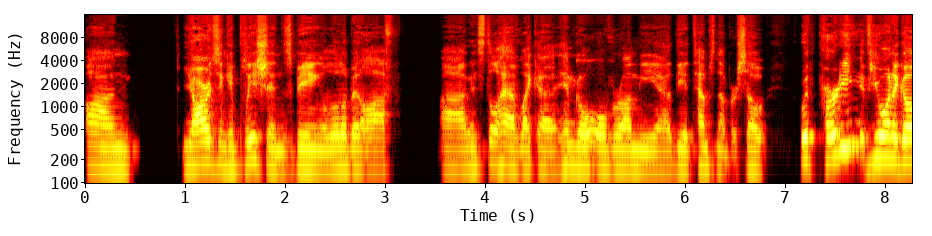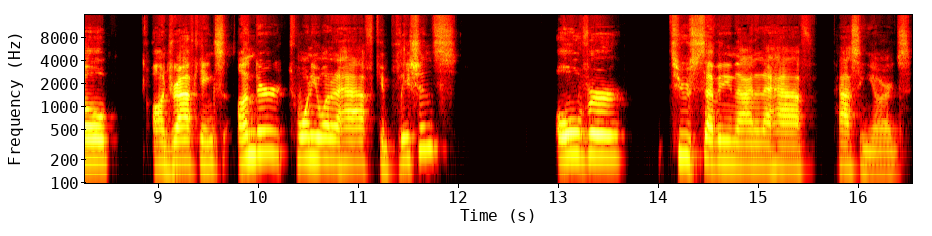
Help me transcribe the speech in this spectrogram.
on yards and completions being a little bit off, um, and still have like a him go over on the uh, the attempts number. So with Purdy, if you want to go on DraftKings under 21 and a half completions, over 279 and a half passing yards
